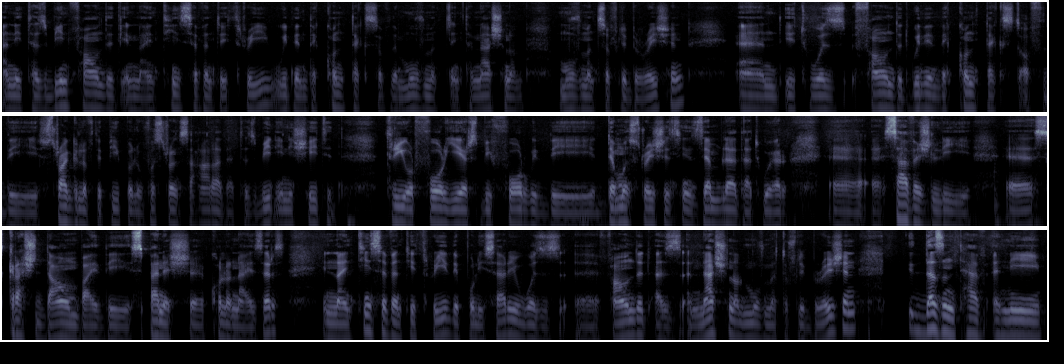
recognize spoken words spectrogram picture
and it has been founded in 1973 within the context of the movement, international movements of liberation, and it was founded within the context of the struggle of the people of Western Sahara that has been initiated three or four years before with the demonstrations in Zemla that were uh, uh, savagely uh, down by the Spanish uh, colonizers. In 1973, the Polisario was uh, founded as a national movement of liberation. It doesn't have any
